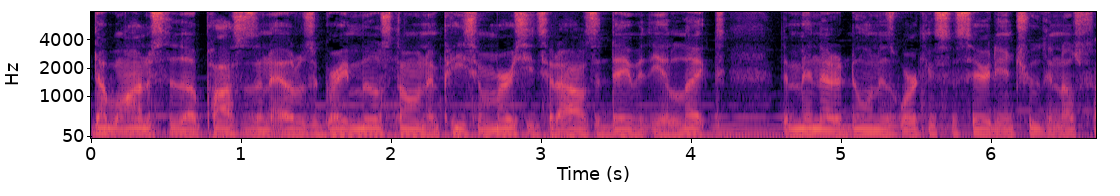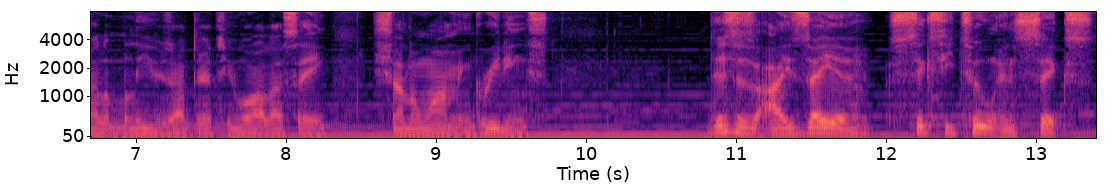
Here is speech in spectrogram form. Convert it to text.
Double honors to the apostles and the elders of Great Millstone, and peace and mercy to the house of David the elect, the men that are doing this work in sincerity and truth, and those fellow believers out there to you all. I say shalom and greetings. This is Isaiah 62 and 6.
